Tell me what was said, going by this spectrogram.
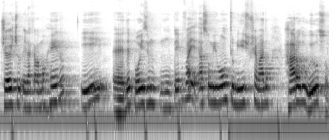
Churchill ele acaba morrendo e é, depois de um, um, tempo vai assumir um outro ministro chamado Harold Wilson,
